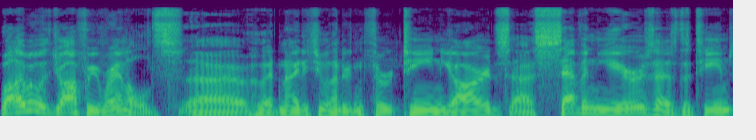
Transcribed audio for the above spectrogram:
Well, I went with Joffrey Reynolds, uh, who had 9,213 yards, uh, seven years as the team's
